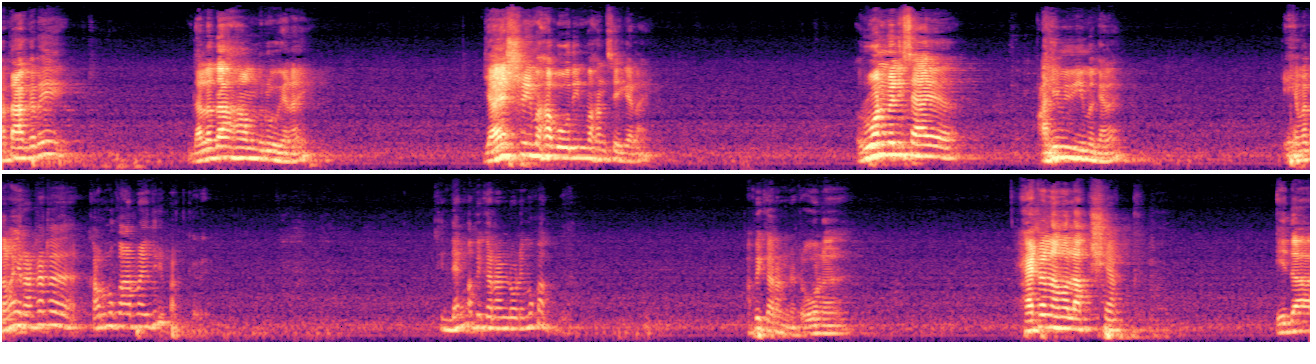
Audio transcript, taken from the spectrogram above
කතා කරේ දලදා හාමුදුරුවෝ ගැනයි ජයශ්‍රී මහ බෝධීන් වහන්සේ ගැනයි රුවන්වැලි සෑය අහිමි වීම ගැන එහෙම තමයි රටට කරුණු කාරණා ඉදිරිපත් කරේ. ඉතින් දැන් අපි කරන්න ඕනේ මොකක්ද? අපි කරන්නට ඕන 69 ලක්ෂයක් එදා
